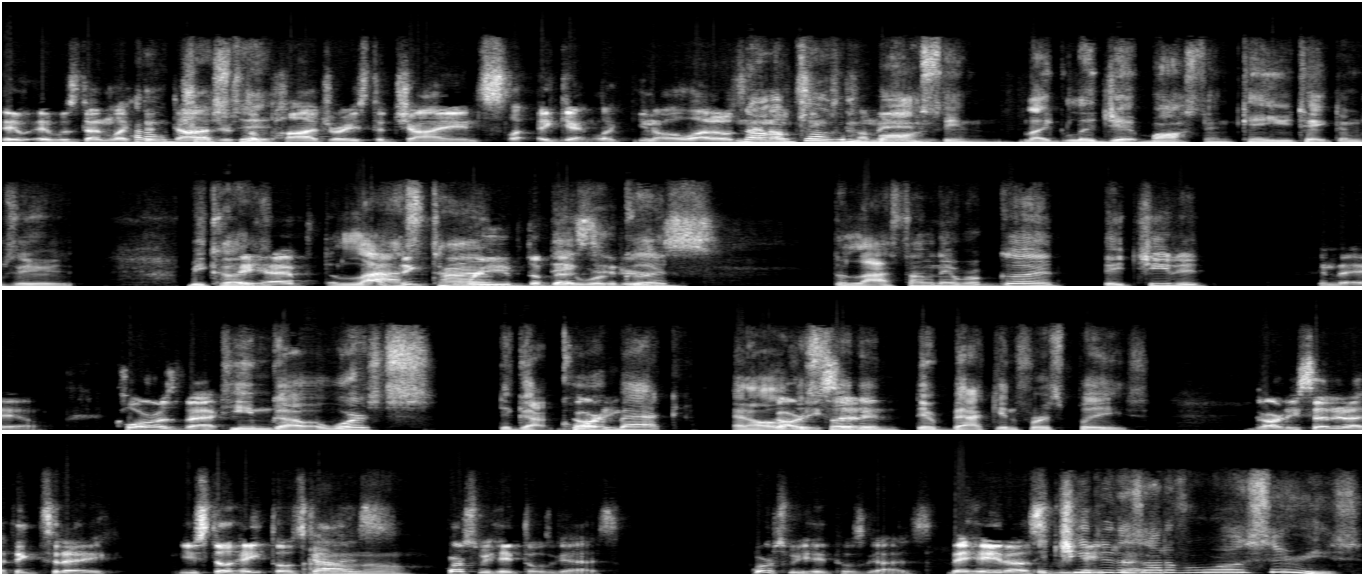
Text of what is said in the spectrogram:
it, it was then like the Dodgers the. Padres the Giants like, again like you know a lot of those No, NL I'm teams talking come in. Boston, like legit Boston. Can you take them serious? Because they have the last time the they were hitters the last time they were good, they cheated. in the AL Cora's The back team got worse. They got Gardy- back, and all of a sudden they're back in first place. Gardy said it I think today you still hate those guys of course we hate those guys of course we hate those guys they hate us They cheated us them. out of a World Series.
